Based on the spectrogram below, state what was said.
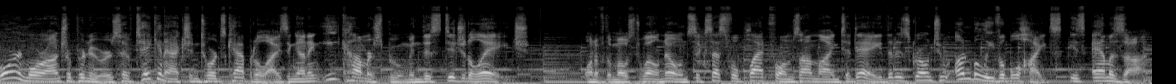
More and more entrepreneurs have taken action towards capitalizing on an e-commerce boom in this digital age. One of the most well-known successful platforms online today that has grown to unbelievable heights is Amazon.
